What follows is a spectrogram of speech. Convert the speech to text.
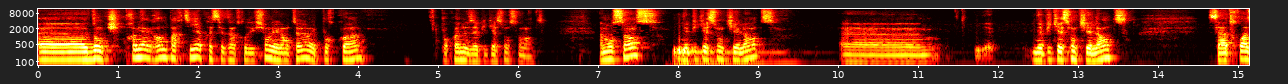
Euh, donc, première grande partie, après cette introduction, les lenteurs et pourquoi, pourquoi nos applications sont lentes. À mon sens, une application qui est lente, euh, une application qui est lente, ça a, trois,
